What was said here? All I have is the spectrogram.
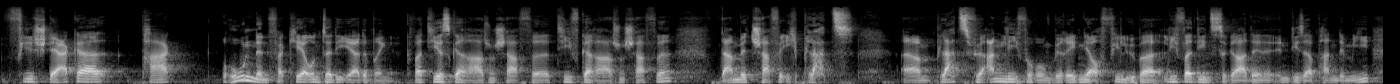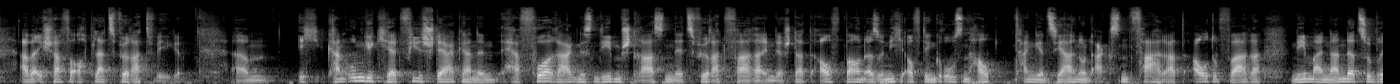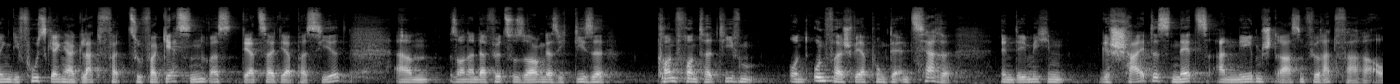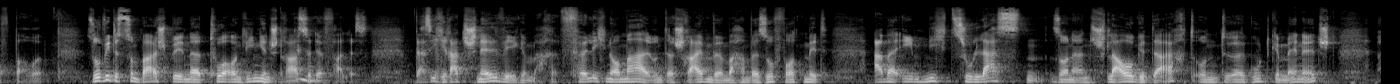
viel stärker parkruhenden Verkehr unter die Erde bringe, Quartiersgaragen schaffe, Tiefgaragen schaffe, damit schaffe ich Platz. Ähm, Platz für Anlieferung. Wir reden ja auch viel über Lieferdienste gerade in, dieser Pandemie, aber ich schaffe auch Platz für Radwege. Ähm, ich kann umgekehrt viel stärker ein hervorragendes Nebenstraßennetz für Radfahrer in der Stadt aufbauen, also nicht auf den großen Haupttangentialen und Achsen Fahrrad, Autofahrer nebeneinander zu bringen, die Fußgänger glatt zu vergessen, was derzeit ja passiert, ähm, sondern dafür zu sorgen, dass ich diese konfrontativen und Unfallschwerpunkte entzerre, indem ich ein gescheites Netz an Nebenstraßen für Radfahrer aufbaue. So wie das zum Beispiel in der Tor- und Linienstraße der Fall ist. Dass ich Radschnellwege mache, völlig normal, unterschreiben wir, machen wir sofort mit. Aber eben nicht zu Lasten, sondern schlau gedacht und äh, gut gemanagt.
